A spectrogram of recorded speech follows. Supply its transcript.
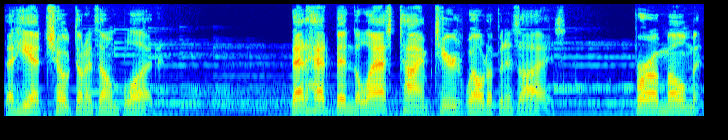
that he had choked on his own blood. That had been the last time tears welled up in his eyes. For a moment,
